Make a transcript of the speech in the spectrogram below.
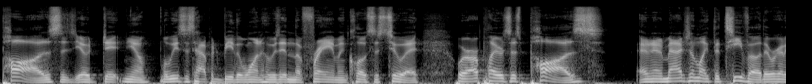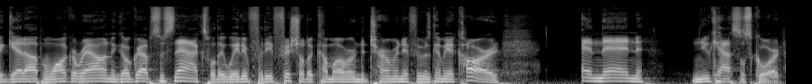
paused. You know, you know, Luiz just happened to be the one who was in the frame and closest to it, where our players just paused and imagine like the TiVo, they were going to get up and walk around and go grab some snacks while they waited for the official to come over and determine if it was going to be a card. And then Newcastle scored.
